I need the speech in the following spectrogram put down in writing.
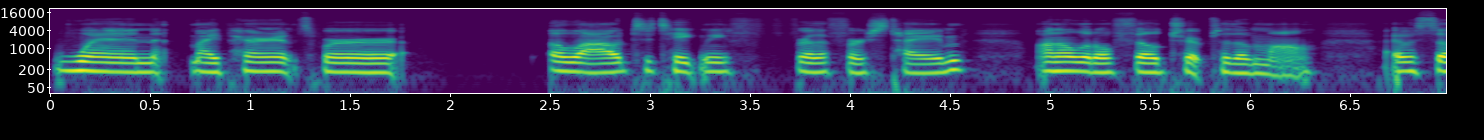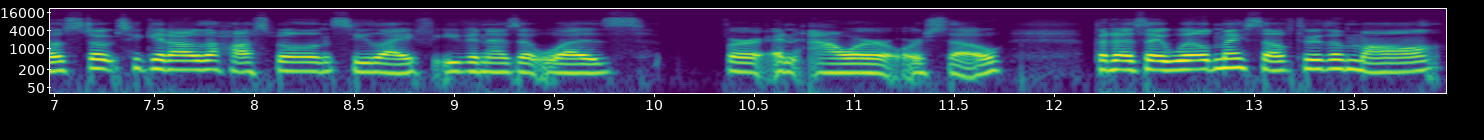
when my parents were allowed to take me for the first time on a little field trip to the mall. I was so stoked to get out of the hospital and see life, even as it was for an hour or so. But as I wheeled myself through the mall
